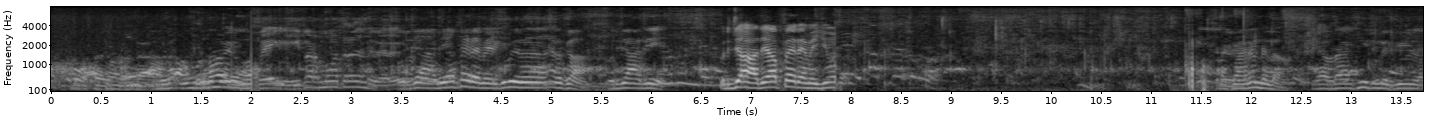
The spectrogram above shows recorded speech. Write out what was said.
അപ- അപകടങ്ങളുണ്ടായി ഒരു ജാതി ആ പെരമേലേക്ക് വീണ എനക്കാ ഒരു ജാതി. ഒരു ജാതി ആ പെരമയ്ക്കും ഇടക്കാരുണ്ടല്ലോ അവിടെ സീറ്റിലേക്ക് വീണ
